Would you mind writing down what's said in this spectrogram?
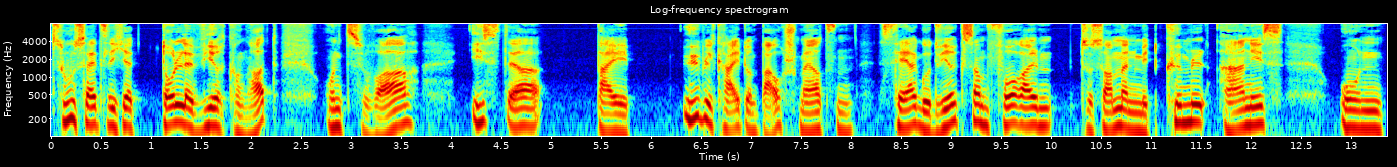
zusätzliche tolle Wirkung hat. Und zwar ist er bei Übelkeit und Bauchschmerzen sehr gut wirksam, vor allem zusammen mit Kümmel, Anis und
